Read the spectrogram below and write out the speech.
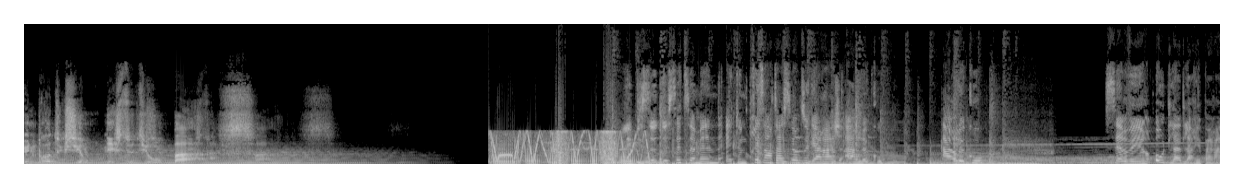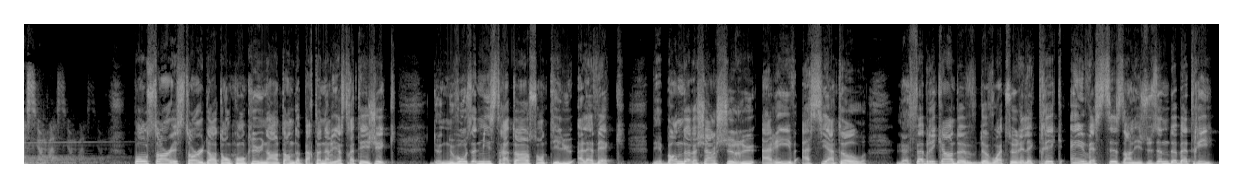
Une production des studios Bass. L'épisode de cette semaine est une présentation du garage Arleco. Arleco, servir au-delà de la réparation. Polestar et Stardot ont conclu une entente de partenariat stratégique. De nouveaux administrateurs sont élus à l'AVEC. Des bornes de recharge sur rue arrivent à Seattle. Le fabricant de, voitures électriques investissent dans les usines de batteries.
